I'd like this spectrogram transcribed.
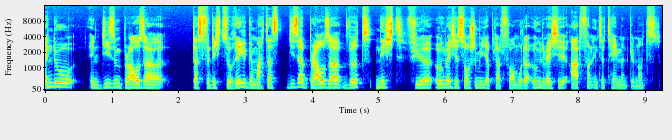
Wenn du in diesem Browser das für dich zur Regel gemacht hast, dieser Browser wird nicht für irgendwelche Social Media Plattformen oder irgendwelche Art von Entertainment genutzt,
